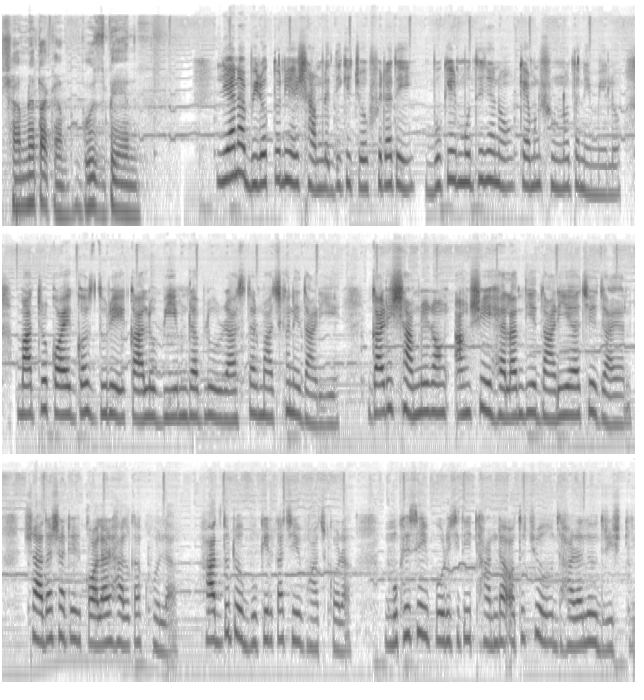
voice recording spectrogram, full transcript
সামনে তাকান বুঝবেন। লিয়ানা বিরক্ত নিয়ে সামনের দিকে চোখ ফেরাতেই বুকের মধ্যে যেন কেমন শূন্যতা নেমে এলো। মাত্র কয়েক গজ দূরে কালো বিএমডাব্লিউ রাস্তার মাঝখানে দাঁড়িয়ে, গাড়ির সামনের অংশে হেলান দিয়ে দাঁড়িয়ে আছে জায়ান। সাদা শার্টের কলার হালকা খোলা, হাত দুটো বুকের কাছে ভাঁজ করা, মুখে সেই পরিচিতি ঠান্ডা অথচ ধারালো দৃষ্টি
